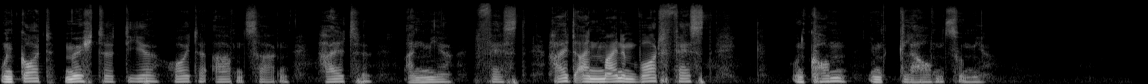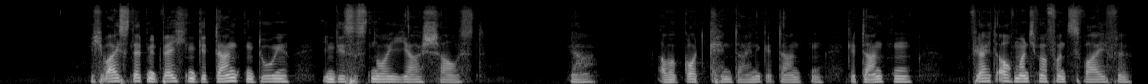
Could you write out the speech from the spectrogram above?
Und Gott möchte dir heute Abend sagen, halte an mir fest, halte an meinem Wort fest und komm im Glauben zu mir. Ich weiß nicht, mit welchen Gedanken du in dieses neue Jahr schaust. Ja, aber Gott kennt deine Gedanken. Gedanken, vielleicht auch manchmal von Zweifel.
